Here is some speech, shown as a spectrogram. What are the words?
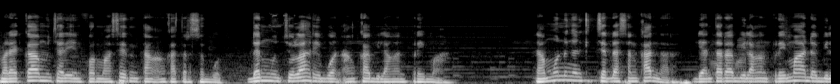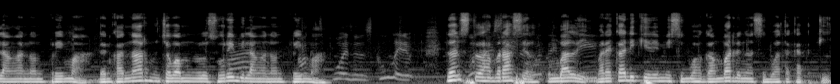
Mereka mencari informasi tentang angka tersebut, dan muncullah ribuan angka bilangan prima. Namun dengan kecerdasan Kanar, di antara bilangan prima ada bilangan non prima dan Kanar mencoba menelusuri bilangan non prima. Dan setelah berhasil, kembali mereka dikirimi sebuah gambar dengan sebuah teka-teki.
